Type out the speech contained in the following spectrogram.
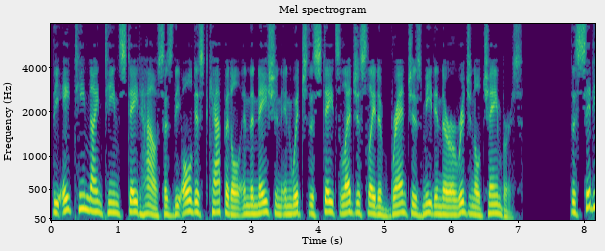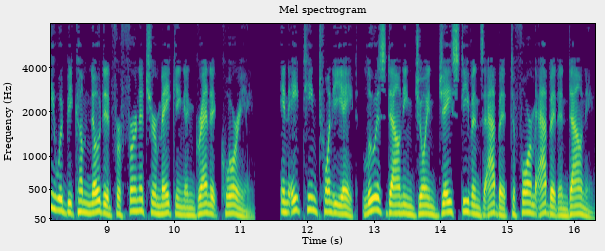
The 1819 State House is the oldest capitol in the nation in which the state's legislative branches meet in their original chambers. The city would become noted for furniture making and granite quarrying. In 1828, Lewis Downing joined J. Stevens Abbott to form Abbott and Downing.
